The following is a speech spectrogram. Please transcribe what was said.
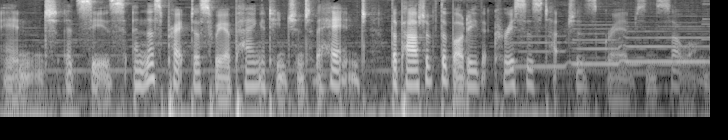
And it says, in this practice, we are paying attention to the hand, the part of the body that caresses, touches, grabs, and so on.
